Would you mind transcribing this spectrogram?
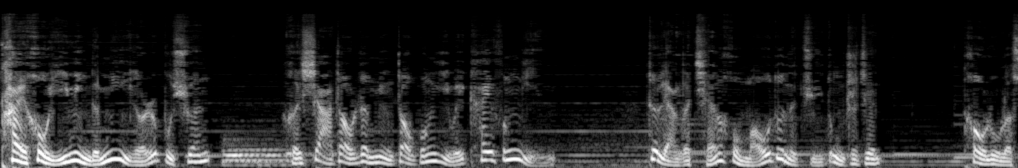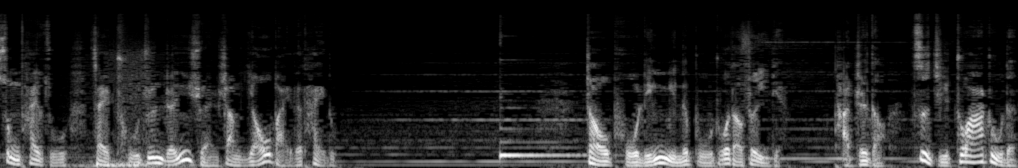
太后遗命的秘而不宣，和下诏任命赵光义为开封尹，这两个前后矛盾的举动之间，透露了宋太祖在储君人选上摇摆的态度。赵普灵敏地捕捉到这一点，他知道自己抓住的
